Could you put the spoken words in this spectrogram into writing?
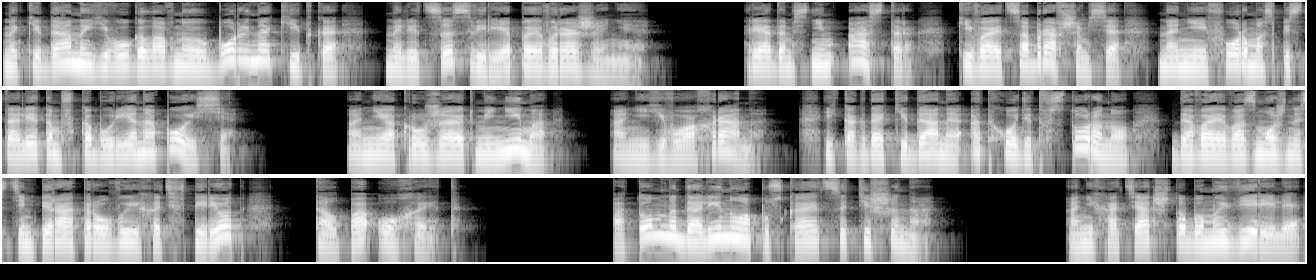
На Кидана его головной убор и накидка, на лице свирепое выражение. Рядом с ним Астер кивает собравшимся, на ней форма с пистолетом в кобуре на поясе. Они окружают Минима, они его охрана. И когда Киданы отходит в сторону, давая возможность императору выехать вперед, толпа охает. Потом на долину опускается тишина. «Они хотят, чтобы мы верили,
